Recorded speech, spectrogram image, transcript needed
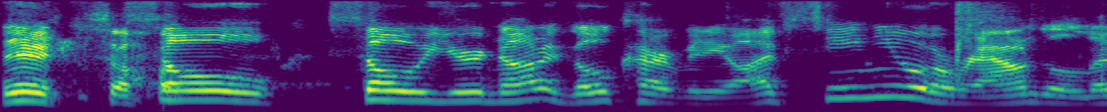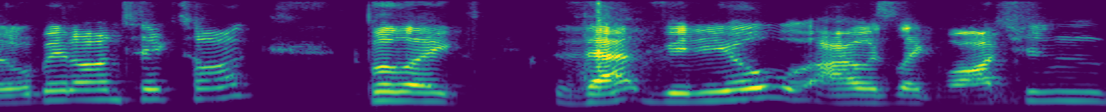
Dude, so so so you're not a go kart video. I've seen you around a little bit on TikTok, but like that video, I was like watching.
